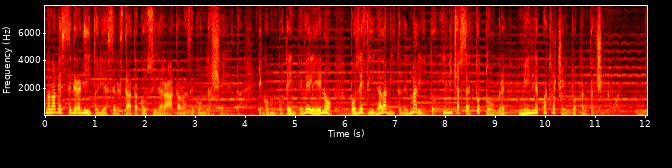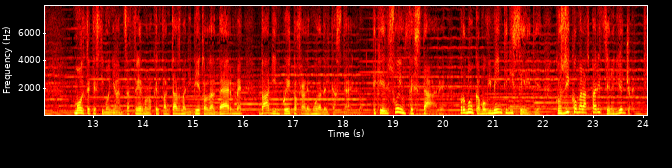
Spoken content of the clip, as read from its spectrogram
non avesse gradito di essere stata considerata una seconda scelta e con un potente veleno pose fine alla vita del marito il 17 ottobre 1485. Molte testimonianze affermano che il fantasma di Pietro dal Verme vaghi inquieto fra le mura del castello e che il suo infestare produca movimenti di sedie, così come la sparizione di oggetti.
